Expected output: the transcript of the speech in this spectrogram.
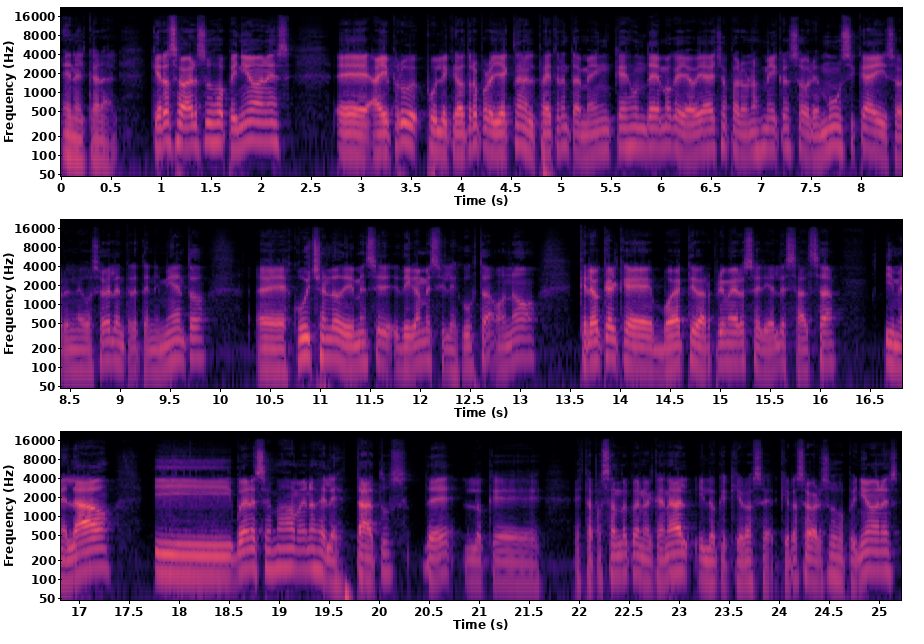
en el canal. Quiero saber sus opiniones. Eh, ahí publiqué otro proyecto en el Patreon también, que es un demo que yo había hecho para unos micros sobre música y sobre el negocio del entretenimiento. Eh, escúchenlo, díganme si, díganme si les gusta o no. Creo que el que voy a activar primero sería el de salsa y melado. Y bueno, ese es más o menos el estatus de lo que está pasando con el canal y lo que quiero hacer. Quiero saber sus opiniones.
